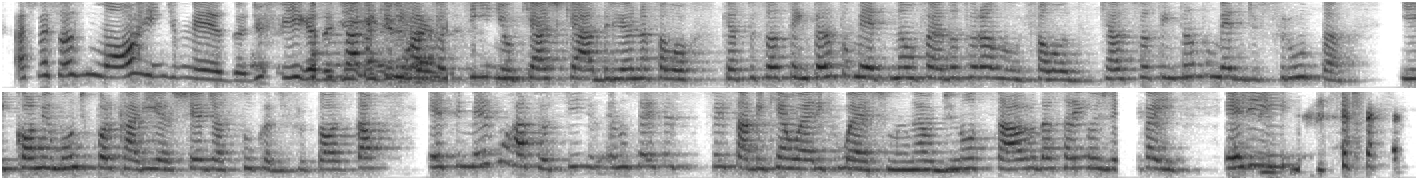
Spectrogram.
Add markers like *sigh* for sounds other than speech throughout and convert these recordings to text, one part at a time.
as pessoas morrem de medo de fígado. De, Sabe de aquele raciocínio que acho que a Adriana falou, que as pessoas têm tanto medo, não, foi a doutora Lu que falou, que as pessoas têm tanto medo de fruta e comem um monte de porcaria cheia de açúcar, de frutose e tal. Esse mesmo raciocínio, eu não sei se vocês sabem quem é o Eric Westman, né? O dinossauro da cetogênica aí. Ele *laughs*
